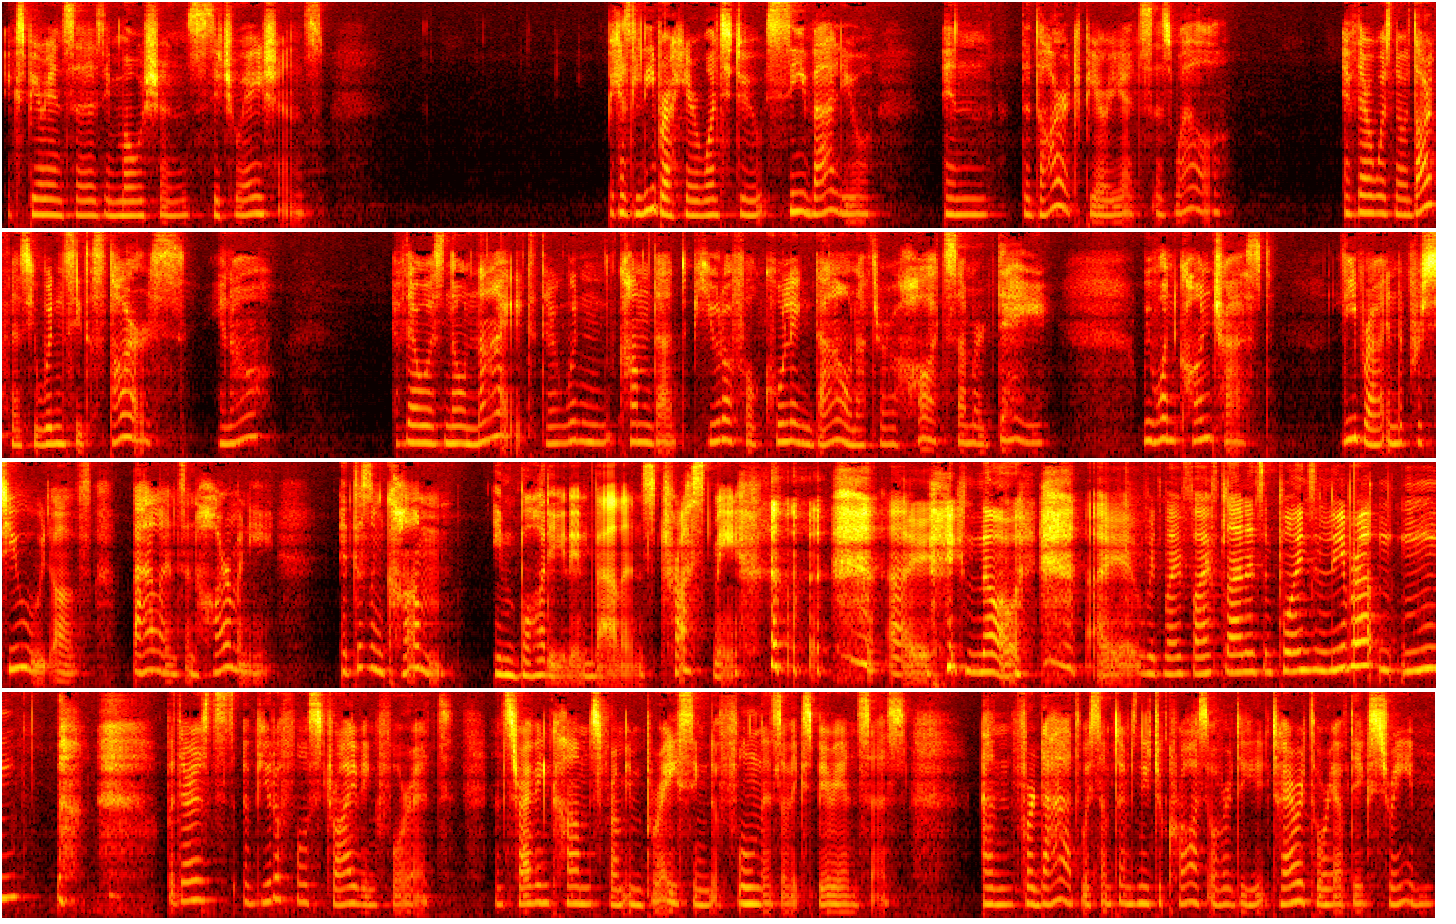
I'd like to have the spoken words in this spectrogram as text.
experiences, emotions, situations. Because Libra here wants to see value in the dark periods as well if there was no darkness, you wouldn't see the stars, you know? If there was no night, there wouldn't come that beautiful cooling down after a hot summer day. We want contrast. Libra, in the pursuit of balance and harmony, it doesn't come embodied in balance. Trust me. I know. I with my five planets and points in Libra, but there's a beautiful striving for it. And striving comes from embracing the fullness of experiences. And for that, we sometimes need to cross over the territory of the extreme.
